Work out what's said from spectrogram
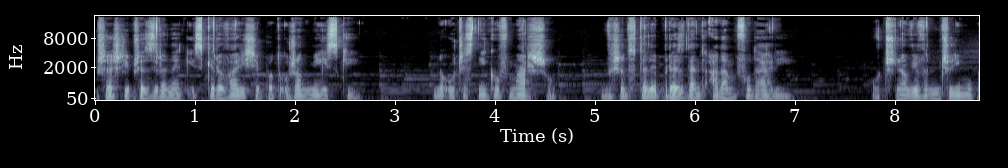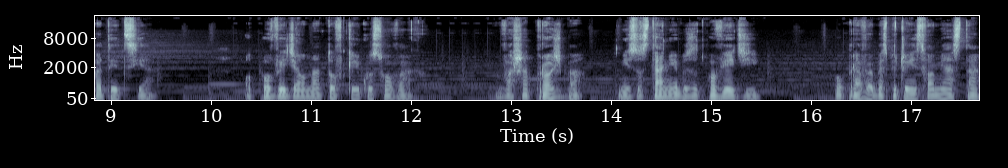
przeszli przez rynek i skierowali się pod urząd miejski. Do uczestników marszu wyszedł wtedy prezydent Adam Fudali. Uczniowie wręczyli mu petycję. Odpowiedział na to w kilku słowach. Wasza prośba nie zostanie bez odpowiedzi. Poprawę bezpieczeństwa miasta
